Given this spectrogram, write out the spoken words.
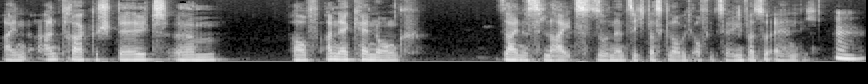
einen Antrag gestellt ähm, auf Anerkennung seines Leids, so nennt sich das, glaube ich, offiziell, jedenfalls so ähnlich. Mhm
